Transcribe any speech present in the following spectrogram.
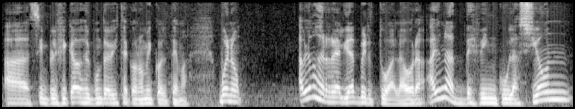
ha simplificado desde el punto de vista económico el tema. Bueno, Hablemos de realidad virtual ahora. ¿Hay una desvinculación?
